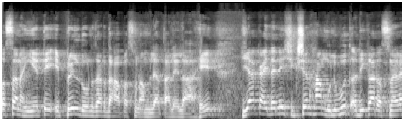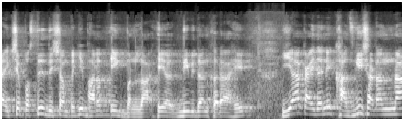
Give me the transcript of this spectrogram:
तसं नाहीये ते एप्रिल दोन हजार दहा पासून अंमलात आलेला आहे. या कायद्याने शिक्षण हा मूलभूत अधिकार असणाऱ्या एकशे पस्तीस देशांपैकी भारत एक बनला. हे अगदी विधान खरं आहे. या कायद्याने खाजगी शाळांना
